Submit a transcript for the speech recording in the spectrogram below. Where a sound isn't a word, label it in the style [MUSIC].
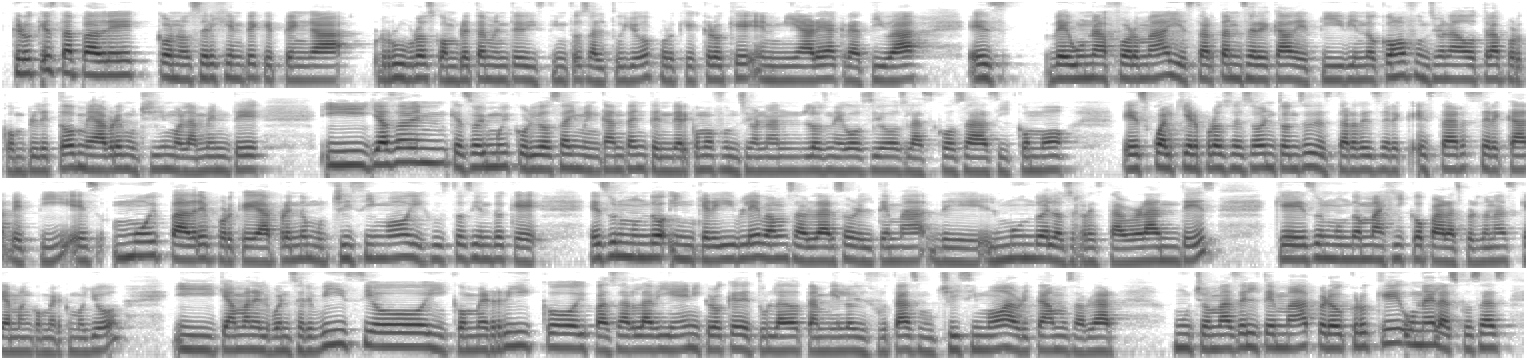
creo que está padre conocer gente que tenga rubros completamente distintos al tuyo, porque creo que en mi área creativa es de una forma y estar tan cerca de ti, viendo cómo funciona otra por completo, me abre muchísimo la mente. Y ya saben que soy muy curiosa y me encanta entender cómo funcionan los negocios, las cosas y cómo es cualquier proceso. Entonces, estar, de estar cerca de ti es muy padre porque aprendo muchísimo y justo siento que es un mundo increíble. Vamos a hablar sobre el tema del mundo de los restaurantes que es un mundo mágico para las personas que aman comer como yo y que aman el buen servicio y comer rico y pasarla bien y creo que de tu lado también lo disfrutas muchísimo. Ahorita vamos a hablar mucho más del tema, pero creo que una de las cosas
